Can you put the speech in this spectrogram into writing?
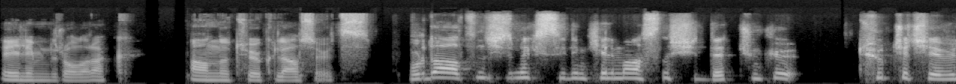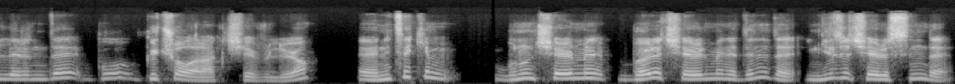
eylemidir olarak anlatıyor Clausewitz. Burada altını çizmek istediğim kelime aslında şiddet. Çünkü Türkçe çevirilerinde bu güç olarak çevriliyor. E, nitekim bunun çevirme böyle çevrilme nedeni de İngilizce çevirisinin de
